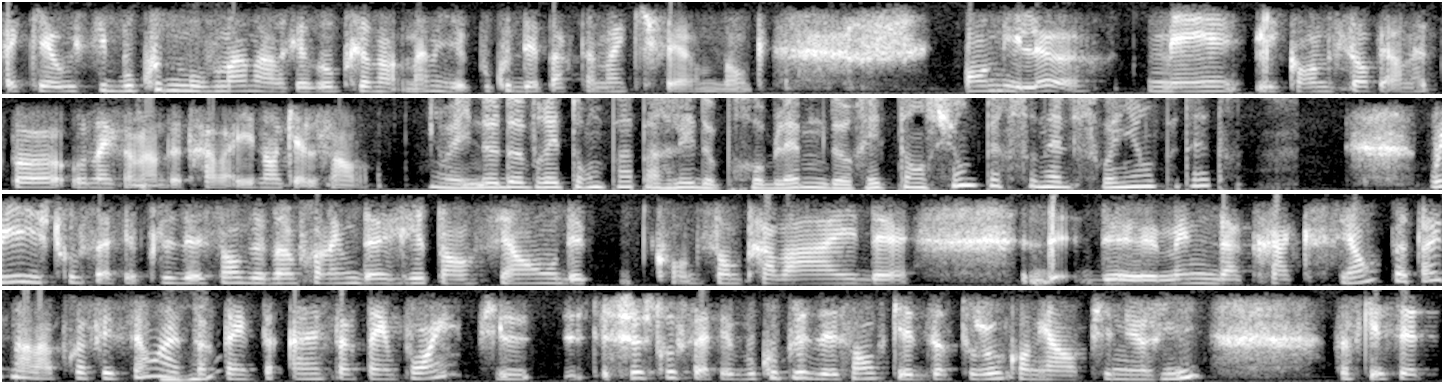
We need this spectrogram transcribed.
Fait qu'il y a aussi beaucoup de mouvements dans le réseau présentement, mais il y a beaucoup de départements qui ferment. Donc, on est là, mais les conditions ne permettent pas aux infirmières de travailler, donc elles s'en vont. Oui, ne devrait-on pas parler de problèmes de rétention de personnel soignant, peut-être? Oui, je trouve que ça fait plus de sens d'un problème de rétention, de conditions de travail, de, de, même d'attraction peut-être dans la profession à, un certain, à un certain point. Puis je trouve que ça fait beaucoup plus de sens que de dire toujours qu'on est en pénurie, parce que cette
